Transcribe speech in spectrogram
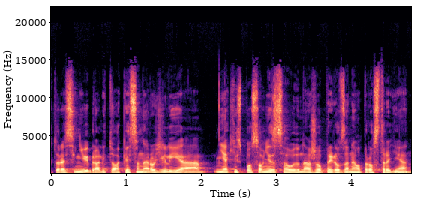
ktoré si nevybrali to, aké sa narodili a nejakým spôsobom nezasahujú do nášho prirodzeného prostredia.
